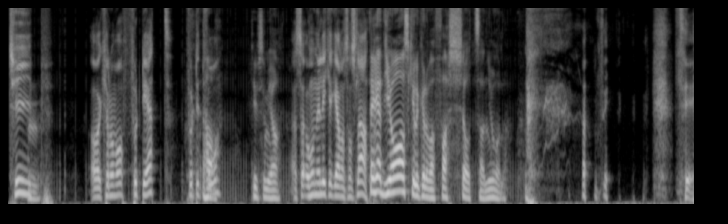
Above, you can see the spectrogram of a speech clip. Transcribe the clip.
typ, ja, vad kan hon vara, 41? 42? Ja. Typ som jag. Alltså hon är lika gammal som Zlatan. Tänk att jag skulle kunna vara farsa åt Zaniolo. det, det,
